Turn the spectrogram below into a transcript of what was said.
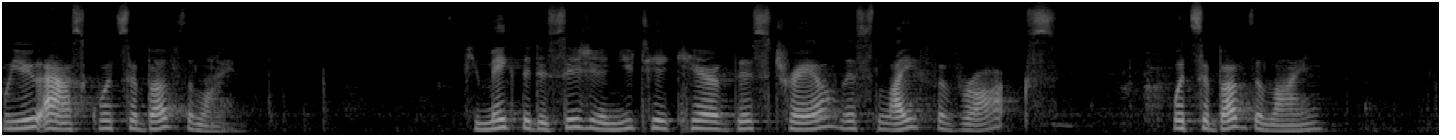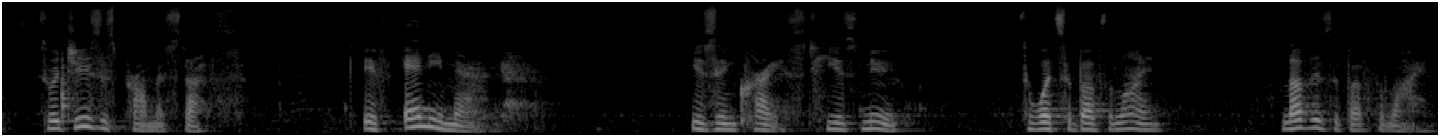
Will you ask what's above the line? If you make the decision and you take care of this trail, this life of rocks, what's above the line is what Jesus promised us. If any man is in Christ, he is new. So, what's above the line? Love is above the line.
